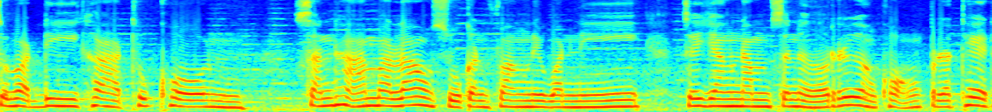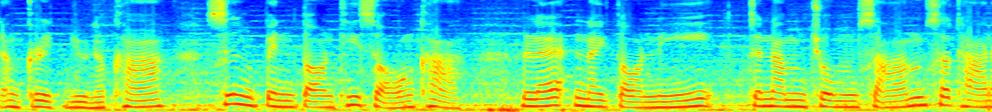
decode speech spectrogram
สวัสดีค่ะทุกคน สรรหามาเล่าสู่กันฟังในวันนี้ จะยังนำเสนอเรื่องของประเทศอังกฤษอยู่นะคะ ซึ่งเป็นตอนที่สองค่ะ และในตอนนี้จะนำชมสามสถาน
